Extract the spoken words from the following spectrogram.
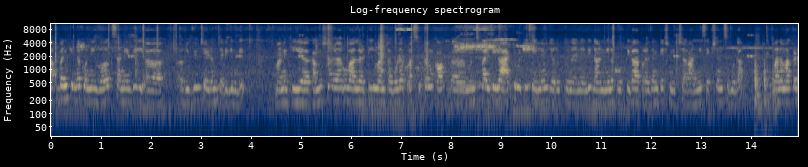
ఆక్బన్ కింద కొన్ని వర్క్స్ అనేది రివ్యూ చేయడం జరిగింది. మనకి కమిషనర్ గారు వాళ్ళ టీం అంతా కూడా ప్రస్తుతం మున్సిపాలిటీలో యాక్టివిటీస్ ఏమేమి జరుగుతున్నాయి అనేది దాని మీద పూర్తిగా ప్రజెంటేషన్ ఇచ్చారు అన్ని సెక్షన్స్ కూడా. మనం అక్కడ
